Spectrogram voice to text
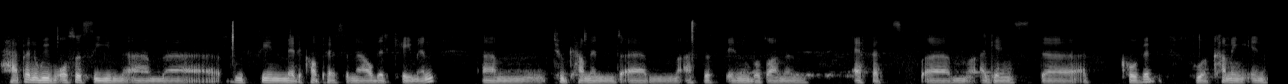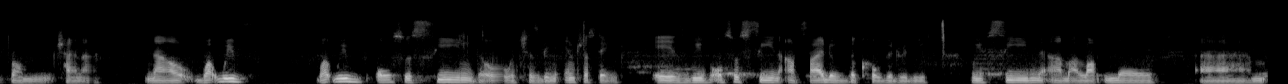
happen. We've also seen um, uh, we've seen medical personnel that came in um, to come and um, assist in Botswana's efforts um, against uh, COVID, who are coming in from China. Now, what we've what we've also seen, though, which has been interesting, is we've also seen outside of the COVID relief, we've seen um, a lot more um,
